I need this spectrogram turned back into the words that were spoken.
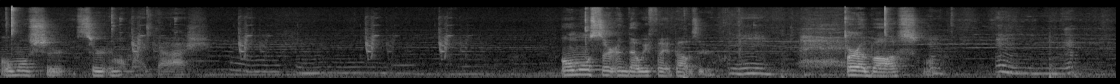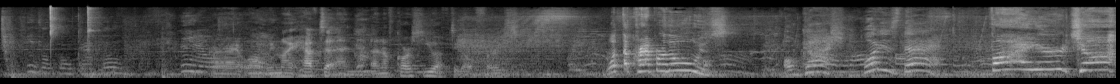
Almost sure, certain. Oh my gosh. Almost certain that we fight Bowser Mm. or a boss. Alright, well, we might have to end it. And of course, you have to go first. What the crap are those? Oh gosh, what is that? Fire job.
